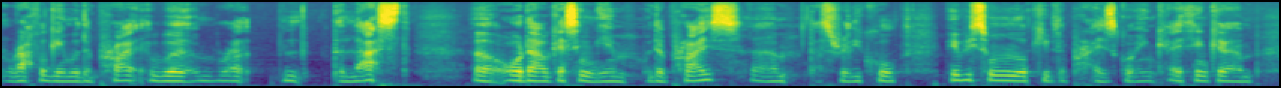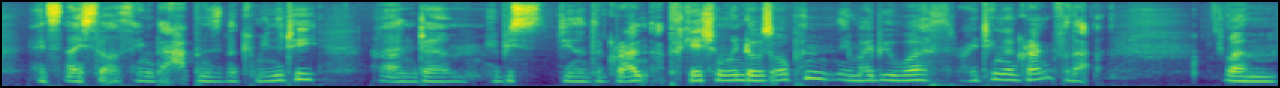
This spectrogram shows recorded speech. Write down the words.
raffle game with the prize, the last uh, ODAO guessing game with the prize. Um, that's really cool. Maybe someone will keep the prize going. I think um, it's a nice little thing that happens in the community, and um, maybe you know the grant application window is open. It might be worth writing a grant for that. Um,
